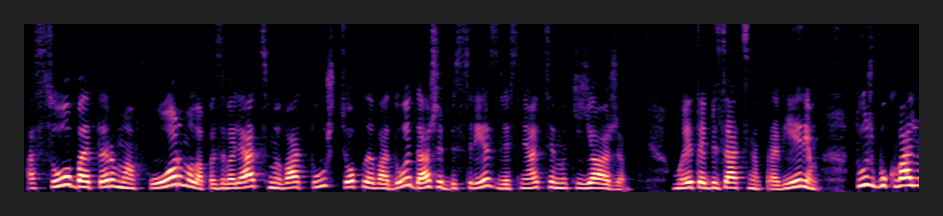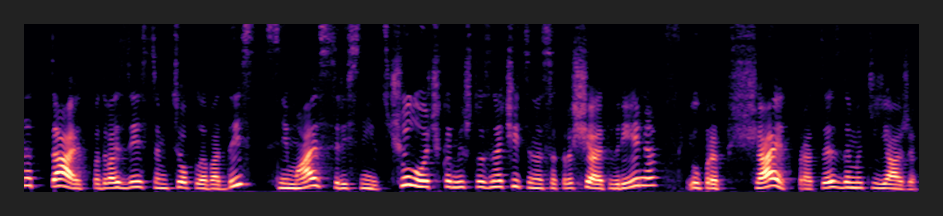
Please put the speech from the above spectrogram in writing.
Особая термоформула позволяет смывать тушь теплой водой даже без средств для снятия макияжа. Мы это обязательно проверим. Тушь буквально тает под воздействием теплой воды, снимаясь с ресниц чулочками, что значительно сокращает время и упрощает процесс демакияжа.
